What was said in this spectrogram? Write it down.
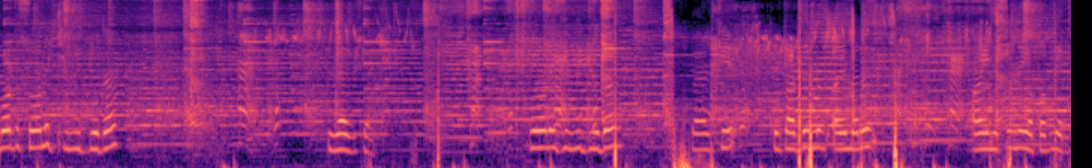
Bu arada sonraki videoda güzel bir şey. Sonraki videoda belki kurtardığımız ayıların aynısını yapabiliriz.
